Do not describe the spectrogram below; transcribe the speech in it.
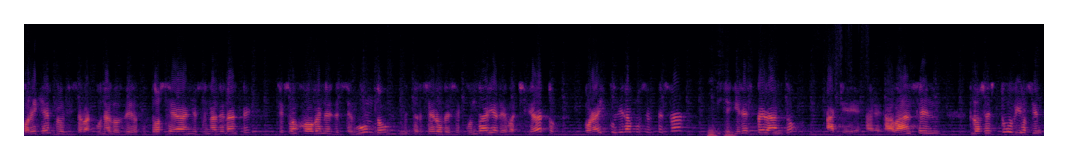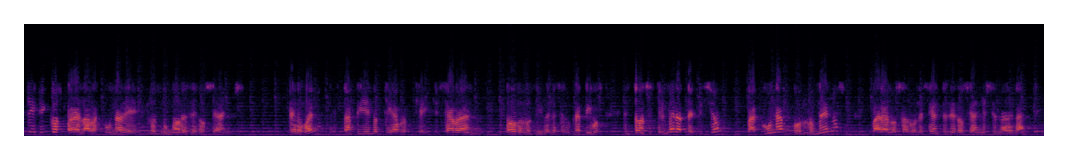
Por ejemplo, si se vacuna a los de 12 años en adelante, que son jóvenes de segundo, de tercero de secundaria, de bachillerato. Por ahí pudiéramos empezar y seguir esperando a que avancen los estudios científicos para la vacuna de los menores de 12 años. Pero bueno, están pidiendo que, que, se abran todos los niveles educativos. Entonces, primera petición, vacuna por lo menos para los adolescentes de 12 años en adelante.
